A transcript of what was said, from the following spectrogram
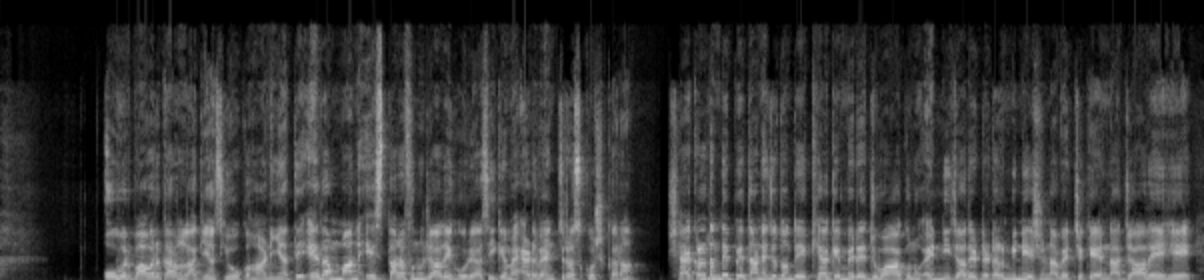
ਓਵਰਪਾਵਰ ਕਰਨ ਲੱਗ ਗਈਆਂ ਸੀ ਉਹ ਕਹਾਣੀਆਂ ਤੇ ਇਹਦਾ ਮਨ ਇਸ ਤਰਫ ਨੂੰ ਜ਼ਿਆਦਾ ਹੋ ਰਿਹਾ ਸੀ ਕਿ ਮੈਂ ਐਡਵੈਂਚਰਸ ਕੁਝ ਕਰਾਂ। ਸ਼ੈਕਲਟਨ ਦੇ ਪਿਤਾ ਨੇ ਜਦੋਂ ਦੇਖਿਆ ਕਿ ਮੇਰੇ ਜਵਾਕ ਨੂੰ ਇੰਨੀ ਜ਼ਿਆਦਾ ਡਿਟਰਮੀਨੇਸ਼ਨ ਆ ਵਿੱਚ ਕਿ ਇੰਨਾ ਜ਼ਿਆਦਾ ਇਹ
